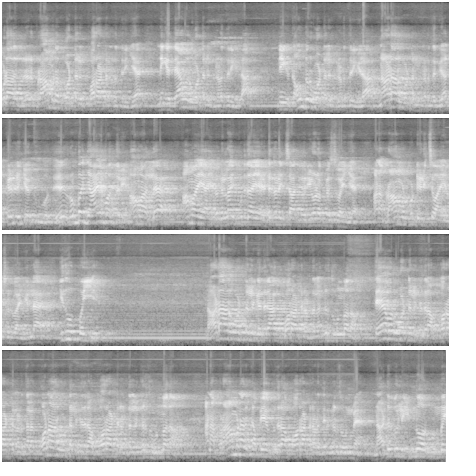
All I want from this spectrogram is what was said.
கூடாது பிராமணர் ஹோட்டலுக்கு போராட்டம் நடத்துறீங்க. நீங்க தேவர் ஹோட்டலுக்கு நடத்துறீங்களா? நீங்கள் கவுண்டர் ஹோட்டலுக்கு நடத்துறீங்களா? நாடார் ஹோட்டலுக்கு நடத்துறீங்களா? கேள்வி கேட்கும்போது ரொம்ப நியாயமாக தெரியும். ஆமா இல்லை? ஆமா ஐயா இவங்கெல்லாம் இப்படிதான் ஐயா இடைநிலை சாதி வரியோட பேசுவாங்க ஆனால் பிராமணன் மட்டும் இடிச்சு வாங்கன்னு சொல்லுவாங்க இல்லை இதுவும் பொய். நாடார் ஹோட்டலுக்கு எதிராக போராட்டம் நடத்தலைங்கிறது உண்மைதான். தேவர் ஹோட்டலுக்கு எதிராக போராட்டம் நடத்தல கோனார் ஹோட்டலுக்கு எதிராக போராட்டம் நடத்தலைங்கிறது உண்மைதான். ஆனால் பிராமணர் கப்பையுக்கு எதிராக போராட்டம் நடத்திருக்கிறது உண்மை. நடுவில் இன்னொரு உண்மை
